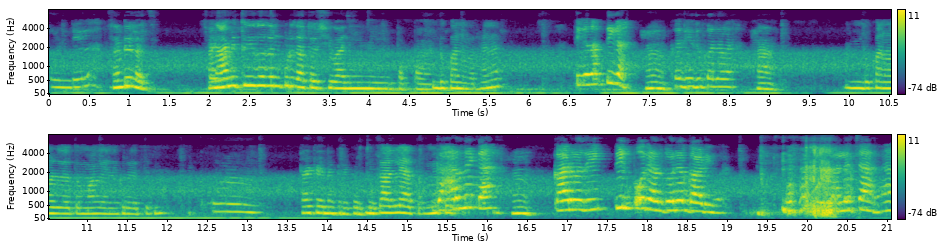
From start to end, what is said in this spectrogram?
संडेला. संडेलाच? आणि आम्ही तिघ जण कुठे जातो? शिवानी मी पप्पा. दुकानावर है ना? तिकडे जाते का हां. कधी दुकानावर? हां. आम्ही दुकानावर जातो मागे नखरे येतात ना. हम्म. काय काय नखरे करतो? चालले आता मी कार नाही का? हं. कारमध्ये तीन पोरे आणतो ना गाडीवर. झाले चार हा.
